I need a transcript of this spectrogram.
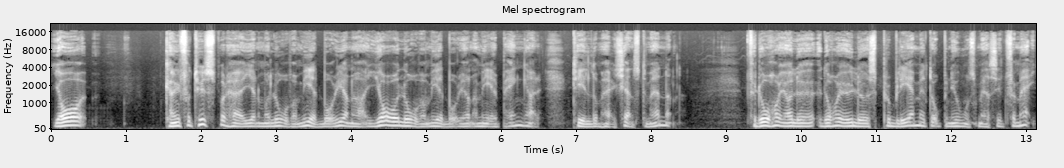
Jag kan ju få tyst på det här genom att lova medborgarna, jag lovar medborgarna mer pengar till de här tjänstemännen. För då har jag, då har jag ju löst problemet opinionsmässigt för mig.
